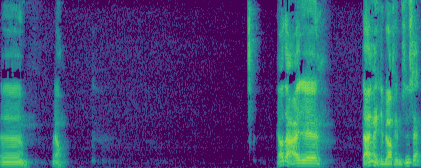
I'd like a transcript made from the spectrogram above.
Uh, ja. Ja, det er, eh, det er en veldig bra film, syns jeg.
